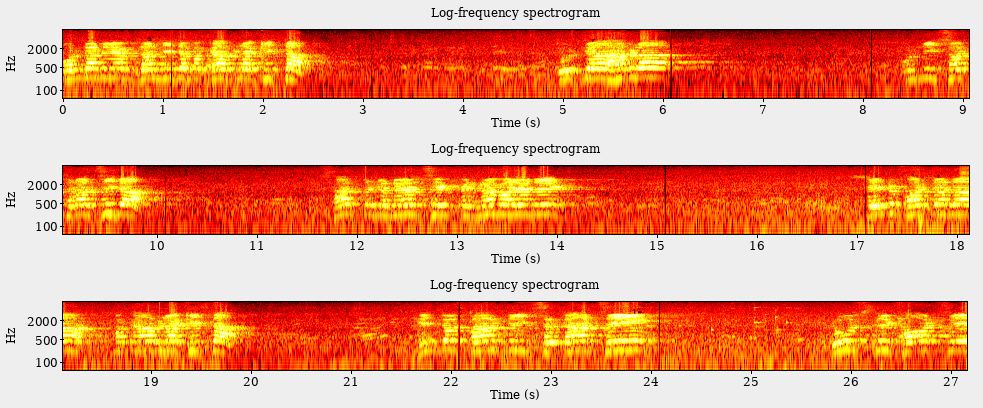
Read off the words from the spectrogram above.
ਉਹਨਾਂ ਨੇ ਅਬਦਾਲੀ ਦਾ ਮੁਕਾਬਲਾ ਕੀਤਾ। ਦੂਜਾ ਹਮਲਾ 1984 ਦਾ ਸੰਤ ਜਨਰਲ ਸਿੰਘ ਪਿੰਡਾਂ ਵਾਲਿਆਂ ਨੇ ਤਿੰਨ ਫੌਜਾਂ ਦਾ ਮੁਕਾਬਲਾ ਕੀਤਾ। ਹਿੰਦੁਸਤਾਨ ਦੀ ਸਰਕਾਰ ਸੀ, ਰੂਸ ਦੀ ਫੌਜ ਸੀ,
